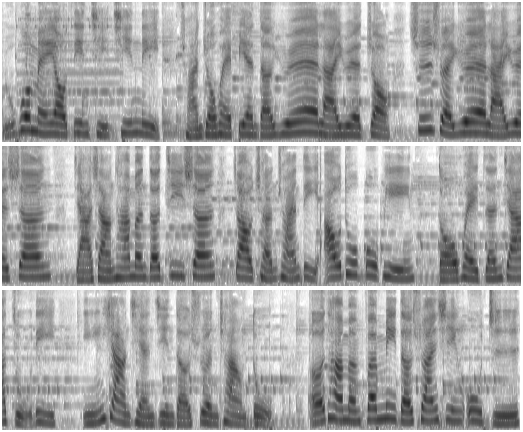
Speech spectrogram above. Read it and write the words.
如果没有定期清理，船就会变得越来越重，吃水越来越深，加上它们的寄生，造成船底凹凸不平，都会增加阻力，影响前进的顺畅度。而它们分泌的酸性物质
